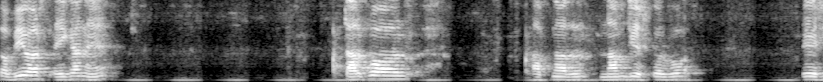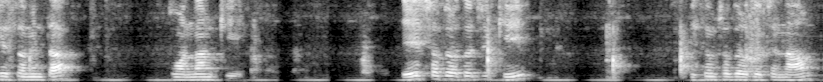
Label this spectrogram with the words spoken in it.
তো ভিউয়ার্স এইখানে তারপর আপনার নাম জিজ্ঞেস করব এসে সমিনতা, তোমার নাম কি? এই শব্দের অর্থ হচ্ছে কি? ইসম শব্দের অর্থ হচ্ছে নাম।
